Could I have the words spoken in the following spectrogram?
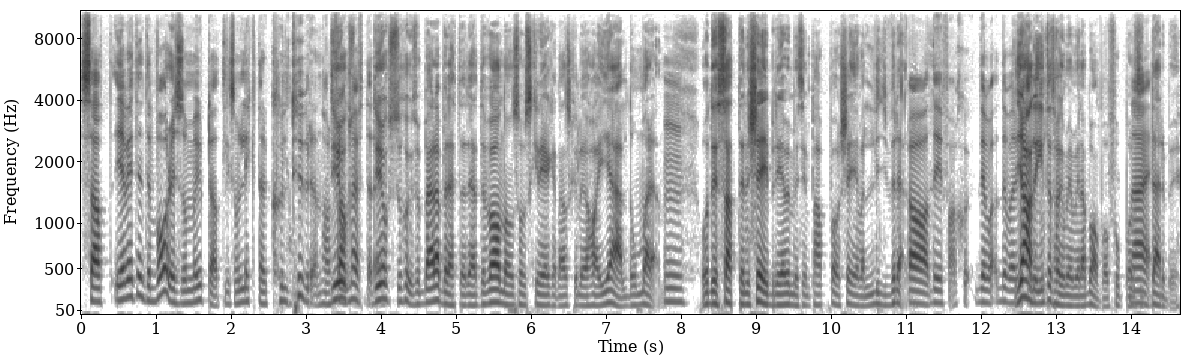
Så att, jag vet inte vad det är som har gjort att liksom läktarkulturen har framhävt det det är också sjukt, för Berra berättade att det var någon som skrek att han skulle ha ihjäl domaren Mm. Och det satt en tjej bredvid med sin pappa och tjejen var livrädd Ja, det är fan sjukt. Det var, det var Jag hade inte tagit med mina barn på fotbollsderby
